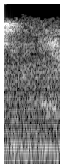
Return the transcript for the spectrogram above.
Christ.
